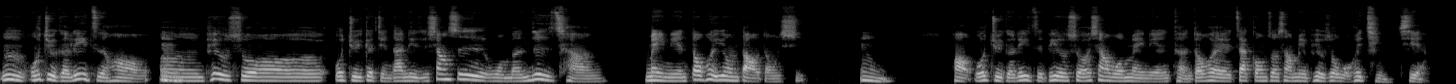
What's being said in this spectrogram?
嗯，我举个例子哈，嗯，譬如说，我举一个简单例子，像是我们日常每年都会用到的东西，嗯，好，我举个例子，譬如说，像我每年可能都会在工作上面，譬如说我会请假，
